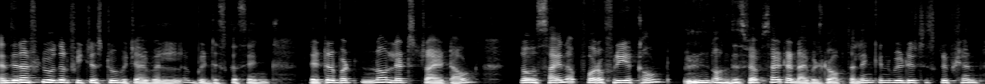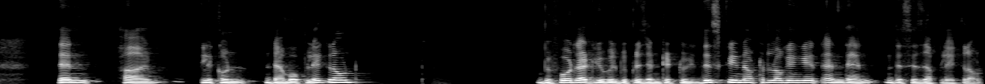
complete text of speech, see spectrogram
And there are a few other features too, which I will be discussing later, but now let's try it out. So sign up for a free account on this website and I will drop the link in video description. Then uh, click on demo playground. Before that you will be presented to this screen after logging in and then this is a playground.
